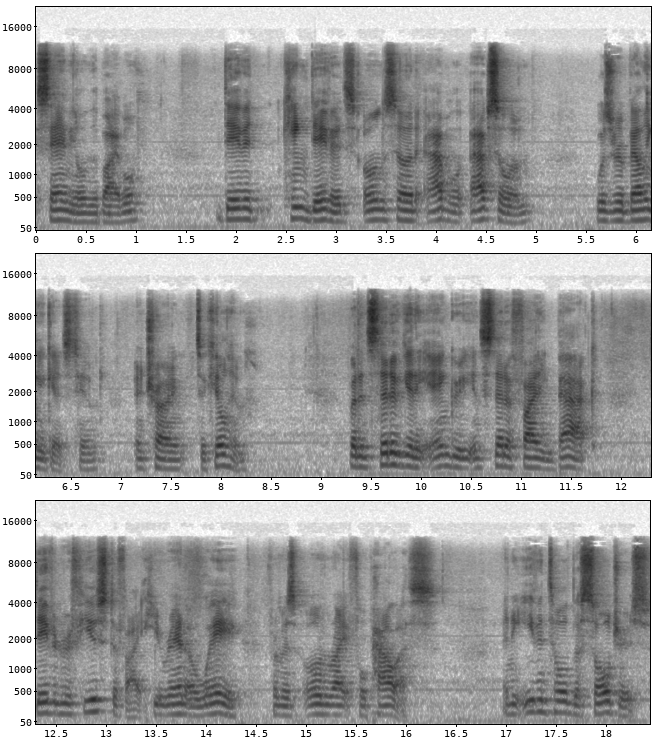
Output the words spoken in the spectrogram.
Samuel in the Bible, David, King David's own son Absalom was rebelling against him and trying to kill him. But instead of getting angry, instead of fighting back, David refused to fight. He ran away from his own rightful palace. And he even told the soldiers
